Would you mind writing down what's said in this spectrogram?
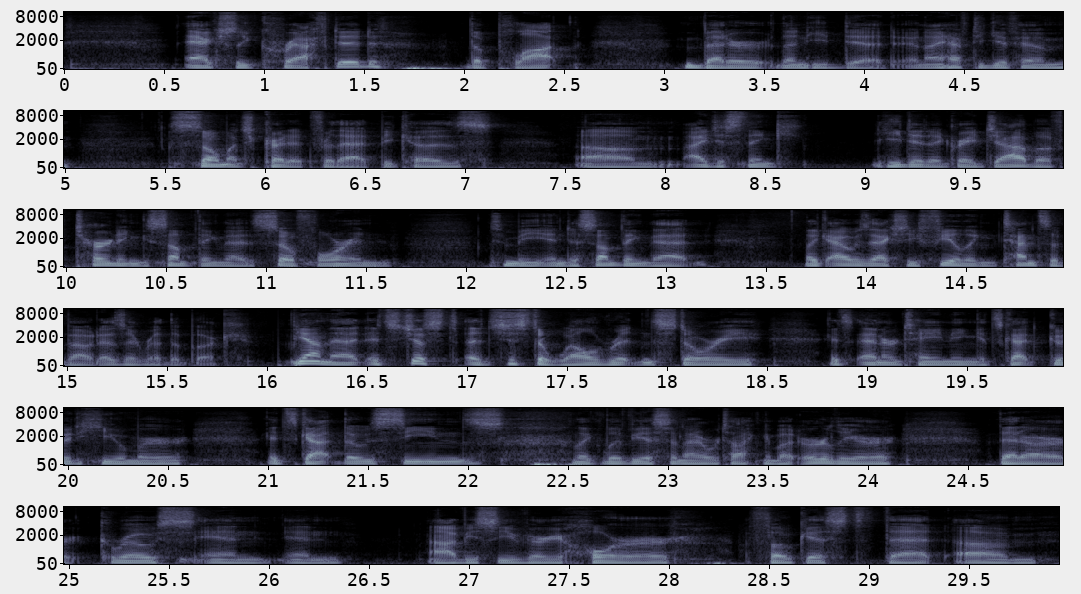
actually crafted the plot better than he did, and I have to give him so much credit for that because um, I just think he did a great job of turning something that is so foreign to me into something that like I was actually feeling tense about as I read the book. Beyond that, it's just it's just a well written story. It's entertaining. It's got good humor. It's got those scenes like Livius and I were talking about earlier that are gross and and obviously very horror focused that um,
